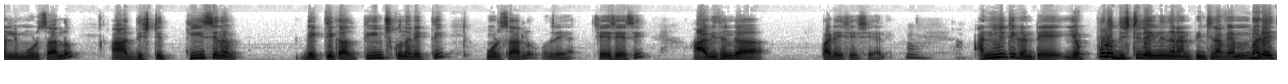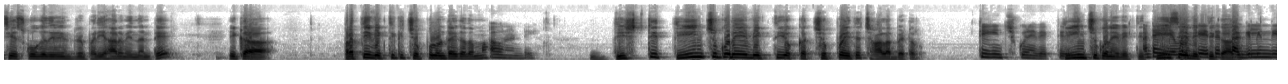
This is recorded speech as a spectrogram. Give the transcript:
మళ్ళీ మూడు సార్లు ఆ దిష్టి తీసిన వ్యక్తి కాదు తీయించుకున్న వ్యక్తి మూడు సార్లు వదిలేయాలి. చేసేసి ఆ విధంగా పడేసేసేయాలి. అన్నిటికంటే ఎప్పుడు దిష్టి తగిలిందని అనిపించిన వెంబడే చేసుకోగలిగిన పరిహారం ఏంటంటే ఇక ప్రతి వ్యక్తికి చెప్పులు ఉంటాయి కదమ్మా? అవునండి. దిష్టి తీయించుకునే వ్యక్తి యొక్క చెప్పు అయితే చాలా బెటర్. తీయించుకునే వ్యక్తి. తీయించుకునే వ్యక్తి తీసే వ్యక్తి తగిలింది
